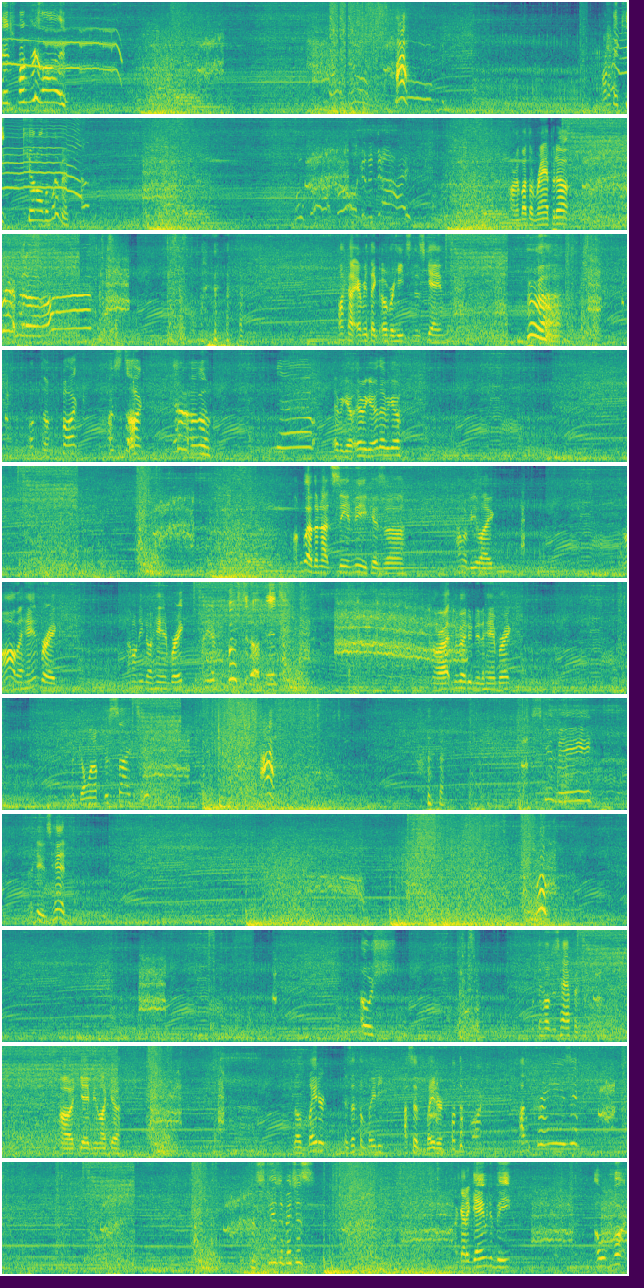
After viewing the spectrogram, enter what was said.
Bitch! Run your life! Ah! Why do they keep killing all the women? Oh god, we're all gonna die! Alright, I'm about to ramp it up. Ramp it up! I like how everything overheats in this game. what the fuck? I'm stuck! No! No! There we go, there we go, there we go. I'm glad they're not seeing me, because, uh, I'm gonna be like, oh, the handbrake. I don't need no handbrake. I need to boost it up, bitch. Alright, maybe I do need a handbrake. We're going up this side, too. Ah! Excuse me. That dude's head. Oh sh! What the hell just happened? Oh, it gave me like a. The later is that the lady? I said later. What the fuck? I'm crazy. Excuse me, bitches. I got a game to beat. Oh fuck!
